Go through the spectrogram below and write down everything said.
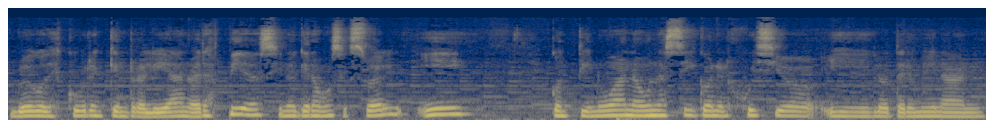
luego descubren que en realidad no era espía, sino que era homosexual y continúan aún así con el juicio y lo terminan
